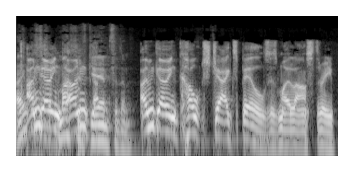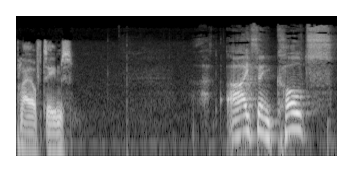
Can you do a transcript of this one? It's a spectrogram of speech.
I am going. I'm, game for them. I'm going Colts, Jags, Bills as my last three playoff teams. I think Colts.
